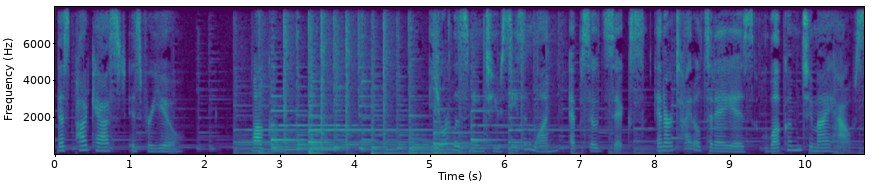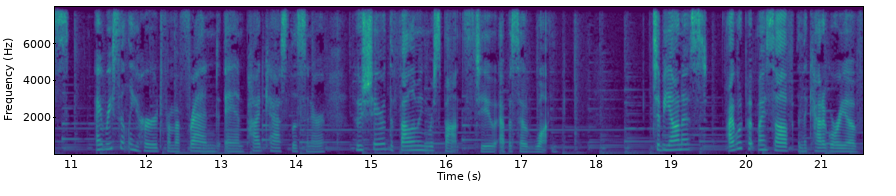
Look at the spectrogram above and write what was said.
this podcast is for you. Welcome. Listening to Season 1, Episode 6, and our title today is Welcome to My House. I recently heard from a friend and podcast listener who shared the following response to Episode 1. To be honest, I would put myself in the category of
